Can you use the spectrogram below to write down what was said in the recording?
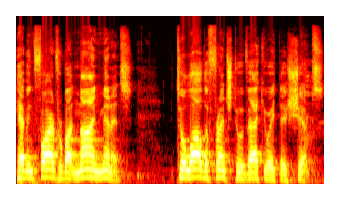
having fired for about nine minutes to allow the French to evacuate their ships.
